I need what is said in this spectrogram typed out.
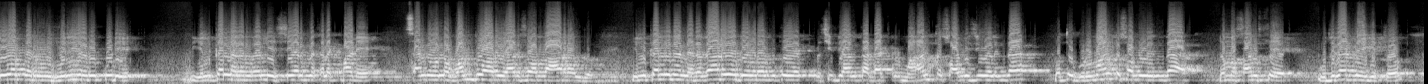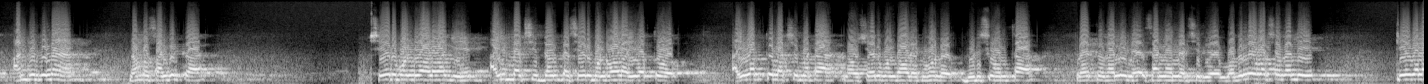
ಯುವಕರು, ಹಿರಿಯರು ಕೂಡಿ ಇಲ್ಕಲ್ ನಗರದಲ್ಲಿ ಶೇರ್ನ ಕಲೆಕ್ಟ್ ಮಾಡಿ ಸಂಘವನ್ನು ಒಂದು ಆರು ಎರಡ್ ಸಾವಿರದ ಆರರಂದು. ಇಲ್ಕಲ್ಲಿನ ನೆರೆದಾಡುವ ದೇವರಂತೆ ಪ್ರಸಿದ್ಧಿ ಅಂತ ಡಾಕ್ಟರ್ ಮಹಾಂತ ಸ್ವಾಮೀಜಿಗಳಿಂದ ಮತ್ತು ಗುರುಮಾಂತ ಸ್ವಾಮಿಗಳಿಂದ ನಮ್ಮ ಸಂಸ್ಥೆ ಉದ್ಘಾಟನೆಯಾಗಿತ್ತು ಅಂದು ದಿನ ನಮ್ಮ ಸಂಘಕ್ಕೆ ಷೇರು ಬಂಡವಾಳವಾಗಿ ಐದು ಲಕ್ಷ ಇದ್ದಂತ ಷೇರು ಬಂಡವಾಳ ಇವತ್ತು ಐವತ್ತು ಲಕ್ಷ ಮಠ ನಾವು ಷೇರು ಬಂಡವಾಳ ಇಟ್ಕೊಂಡು ದುಡಿಸುವಂತ ಪ್ರಯತ್ನದಲ್ಲಿ ಸಂಘವನ್ನು ಸಂಘ ನಡೆಸಿದ್ವಿ. ಮೊದಲನೇ ವರ್ಷದಲ್ಲಿ ಕೇವಲ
